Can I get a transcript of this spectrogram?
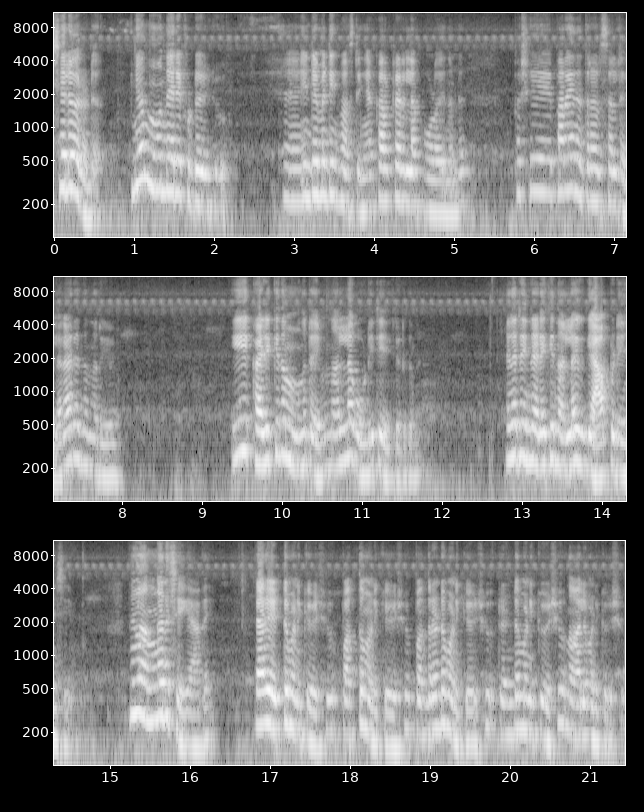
ചിലവരുണ്ട്. ഞാൻ മൂന്നേരെ ഫുഡ് കഴിക്കൂ. ഇന്റർമീഡിയറ്റ് ഫാസ്റ്റിംഗ് ഞാൻ കറക്റ്റായിട്ടെല്ലാം ഫോളോ ചെയ്യുന്നുണ്ട്. പക്ഷേ പറയുന്ന അത്ര റിസൾട്ട് ഇല്ല. കാര്യം എന്താണെന്നറിയോ? ഈ കഴിക്കുന്ന മൂന്ന് ടൈം നല്ല ക്വാണ്ടിറ്റി ആയിരിക്കും എടുക്കുന്നത്. എന്നിട്ട് ഇതിന്റെ ഇടയ്ക്ക് നല്ല ഗ്യാപ്പ് ഇടുകയും ചെയ്യും. നിങ്ങൾ അങ്ങനെ ചെയ്യാതെ രാവിലെ എട്ട് മണിക്ക് കഴിച്ചു പത്ത് മണിക്ക് കഴിച്ചു പന്ത്രണ്ട് മണിക്ക് കഴിച്ചു രണ്ട് മണിക്ക് കഴിച്ചു നാല് മണിക്ക് കഴിച്ചു.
